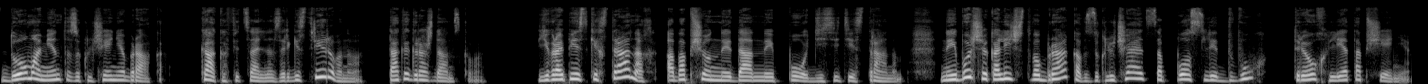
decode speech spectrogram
до момента заключения брака, как официально зарегистрированного, так и гражданского. В европейских странах, обобщенные данные по 10 странам, наибольшее количество браков заключается после двух-трех лет общения.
